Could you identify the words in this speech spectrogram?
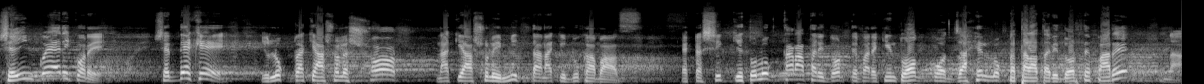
সে ইনকোয়ারি করে। সে দেখে এই লোকটা কি আসলে সৎ, নাকি আসলে মিথ্যা, নাকি দুকাবাজ একটা শিক্ষিত লোক তাড়াতাড়ি ধরতে পারে, কিন্তু অজ্ঞ জাহের লোকটা তাড়াতাড়ি ধরতে পারে না।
